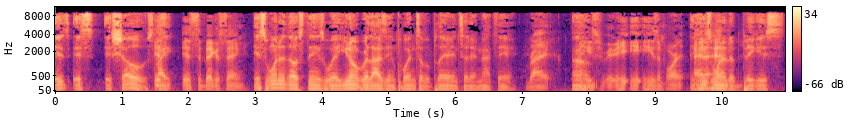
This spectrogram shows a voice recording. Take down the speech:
is it's it shows. it's, like it's the biggest thing, it's one of those things where you don't realize the importance of a player until they're not there. right? And he's he, he, he's important. Um, And he's one of the biggest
